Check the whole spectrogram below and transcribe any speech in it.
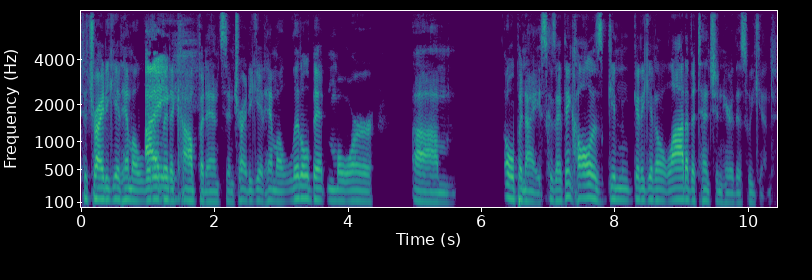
to try to get him a little I, bit of confidence and try to get him a little bit more um, open ice because I think Hall is going to get a lot of attention here this weekend.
